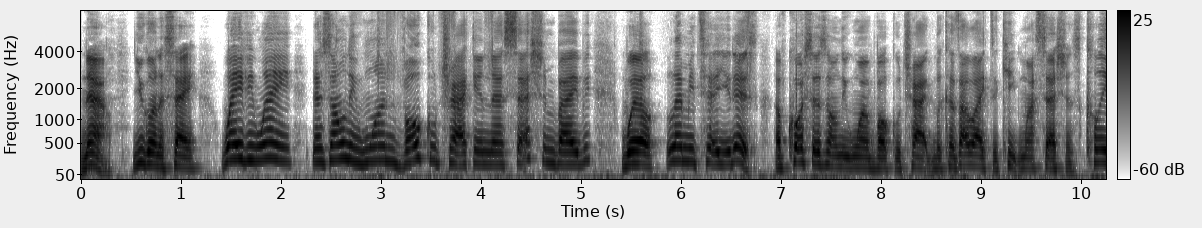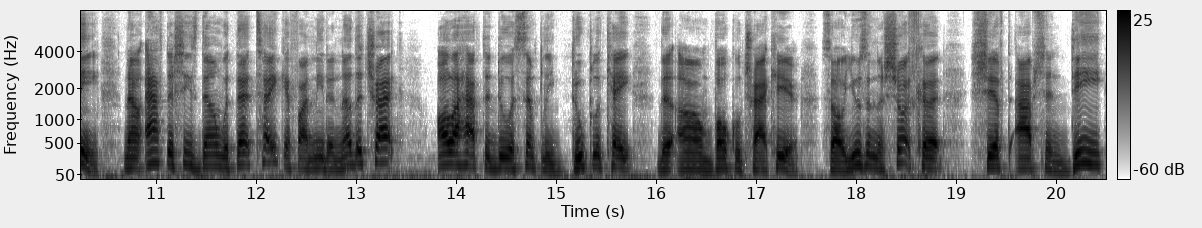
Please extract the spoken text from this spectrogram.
Now, you're gonna say, Wavy Wayne, there's only one vocal track in that session, baby. Well, let me tell you this. Of course, there's only one vocal track because I like to keep my sessions clean. Now, after she's done with that take, if I need another track, all I have to do is simply duplicate the um, vocal track here. So using the shortcut Shift Option D,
